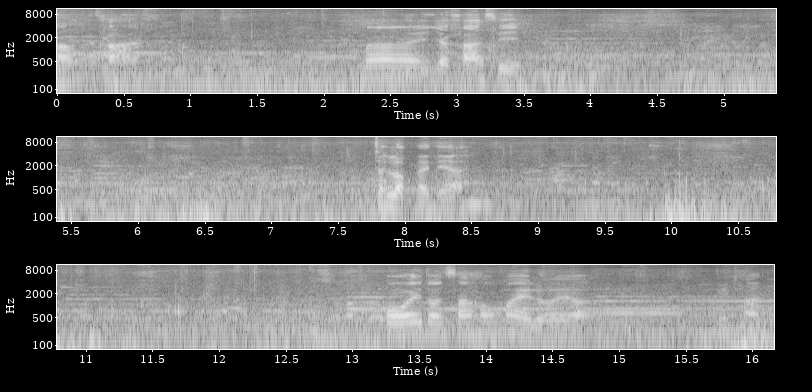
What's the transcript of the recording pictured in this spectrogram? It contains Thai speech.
เอาค้างไม่ อย่าค้างสิ จะหลบไหนเนี่ย โอ้ยโดนสร้างห้องใหม่เลยอะ ไม่ทัน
